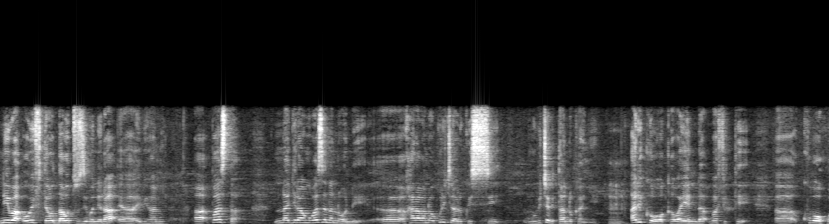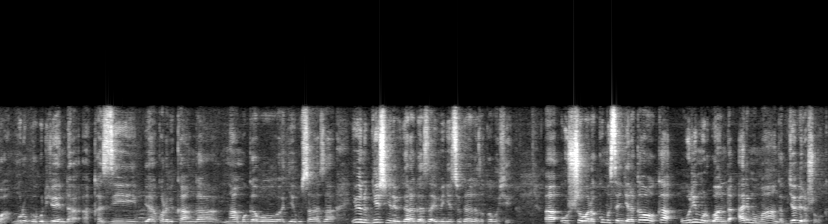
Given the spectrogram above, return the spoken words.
niba ubifiteho dawuti uzibonera ah, ibihamya pasita nagira ngo ubaze nanone hari abantu bakurikira bari ku isi mu bice bitandukanye. Ariko bakaba yenda bafite ah, kubohwa muri ubwo buryo yenda akazi akora bikanga nta mugabo agiye gusaza ibintu byinshi nyine bigaragaza ibimenyetso bigaragaza ko aboshye. Ah, ushobora kumusengera akabohoka uri mu rwanda ari mu mahanga byo birashoboka?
